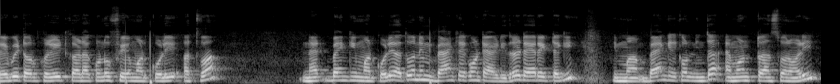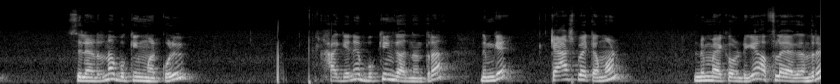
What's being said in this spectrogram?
ಡೆಬಿಟ್ ಅವ್ರ ಕ್ರೆಡಿಟ್ ಕಾರ್ಡ್ ಹಾಕ್ಕೊಂಡು ಫೇ ಮಾಡ್ಕೊಳ್ಳಿ ಅಥವಾ ನೆಟ್ ಬ್ಯಾಂಕಿಂಗ್ ಮಾಡ್ಕೊಳ್ಳಿ ಅಥವಾ ನಿಮ್ಮ ಬ್ಯಾಂಕ್ ಅಕೌಂಟ್ ಆ್ಯಡ್ ಇದ್ದರೆ ಡೈರೆಕ್ಟಾಗಿ ನಿಮ್ಮ ಬ್ಯಾಂಕ್ ಅಕೌಂಟ್ನಿಂದ ಅಮೌಂಟ್ ಟ್ರಾನ್ಸ್ಫರ್ ಮಾಡಿ ಸಿಲಿಂಡರ್ನ ಬುಕ್ಕಿಂಗ್ ಮಾಡ್ಕೊಳ್ಳಿ. ಹಾಗೆಯೇ ಬುಕ್ಕಿಂಗ್ ಆದ ನಂತರ ನಿಮಗೆ ಕ್ಯಾಶ್ ಬ್ಯಾಕ್ ಅಮೌಂಟ್ ನಿಮ್ಮ ಅಕೌಂಟಿಗೆ ಅಪ್ಲೈ ಆಗ ಅಂದರೆ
